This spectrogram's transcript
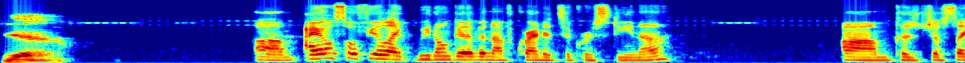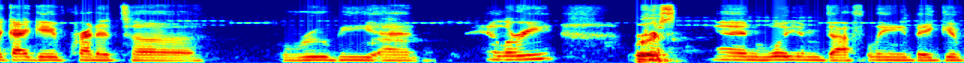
Yeah, Um, I also feel like we don't give enough credit to Christina, because just like I gave credit to Ruby and Hillary, right. Christina and William definitely they give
